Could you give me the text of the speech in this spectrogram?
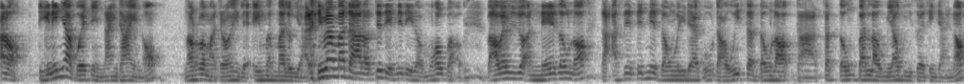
အဲ့တော့ဒီကနေ့ညပွဲစဉ်နိုင်ထားရင်တော့ နောက်တစ်ပတ်မှာကျွန်တော်တို့လည်းအိမ်မက်မှတ်လို့ရတယ်အိမ်မက်မှတ်တာကတော့တစ်တစ်နှစ်တွေတော့မဟုတ်ပါဘူး။ဘာပဲပြောပြောအနည်းဆုံးတော့ဒါအစင်တစ်နှစ်3လေးတဲ့ကိုဒါဝိဆက်3လောက်ဒါ73ဘတ်လောက်မြောက်ပြီဆိုတဲ့အချိန်ကြရင်တော့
